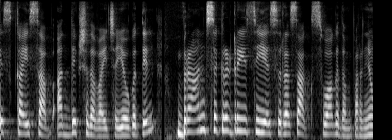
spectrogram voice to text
എസ് കൈസാബ് അധ്യക്ഷത വഹിച്ച യോഗത്തിൽ branch secretary C S Razak സ്വാഗതം പറഞ്ഞു.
